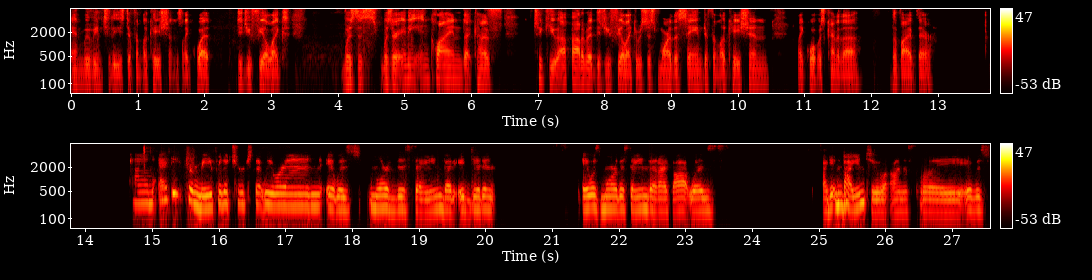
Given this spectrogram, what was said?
and moving to these different locations? Like what did you feel like was this was there any incline that kind of took you up out of it? Did you feel like it was just more of the same different location? Like what was kind of the the vibe there? Um, I think for me, for the church that we were in, it was more of the same, but it didn't, it was more the same that I thought was, I didn't buy into, honestly. It was,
